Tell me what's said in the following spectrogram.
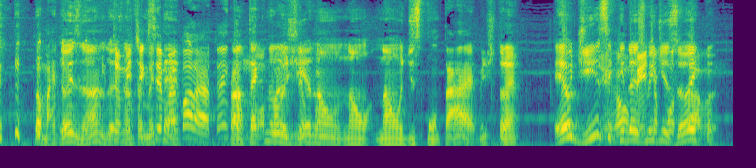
Pô, mas dois anos, dois Também anos tinha foi que muito ser mais tempo. barato. É, Pra então, uma tecnologia apareceu, não, não, não despontar, é muito estranho. Eu disse Eu que em realmente 2018 apostava.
